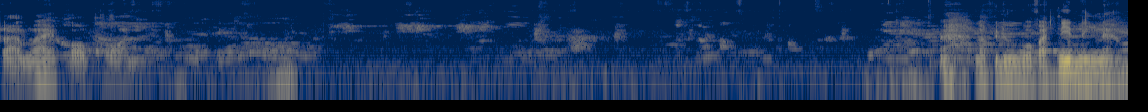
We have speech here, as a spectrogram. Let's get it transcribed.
กราบไหว้ขอพร อะ เราไปดูประวัตินิดนึงนะครับ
